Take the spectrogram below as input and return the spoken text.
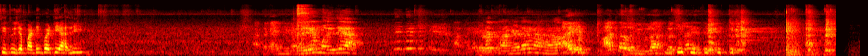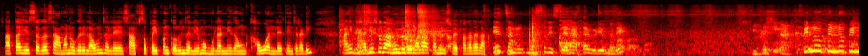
ती तुझ्या पाठीपाठी आली आता काय नाही. अरे मैद्या. एवढा घाणेरडा ना हा? आई, हात लावला मी तुला. कसला? आता हे सगळं सामान वगैरे लावून झालं आहे साफसफाई पण करून झाली आहे मग मुलांनी जाऊन खाऊ आणलं आहे त्यांच्यासाठी. आणि भाजीसुद्धा आणून दिली मला. आता मी स्वयंपाकाला लागते. मस्त दिसतंय ना आता व्हिडिओमध्ये ही कशी नाटकं? पिल्लू पिल्लू पिल्लू.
